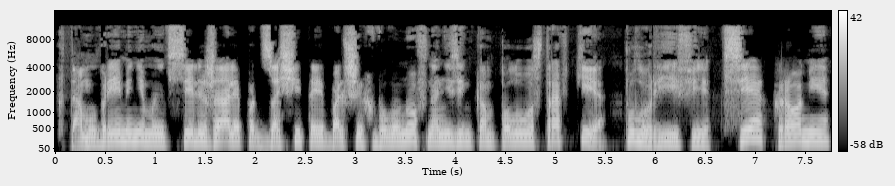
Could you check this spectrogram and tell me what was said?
К тому времени мы все лежали под защитой больших валунов на низеньком полуостровке, полурифе, все, кроме...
